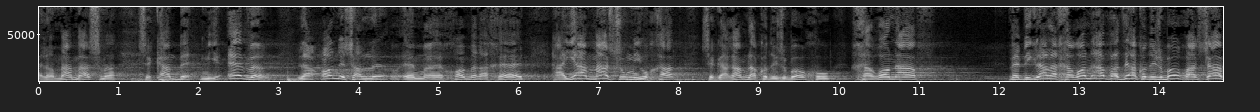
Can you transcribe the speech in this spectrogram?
אלא מה משמע שכאן מעבר לעונש על אמ, חומר החטא היה משהו מיוחד שגרם לקדוש ברוך הוא חרון אף ובגלל החרון אף הזה הקדוש ברוך הוא עכשיו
